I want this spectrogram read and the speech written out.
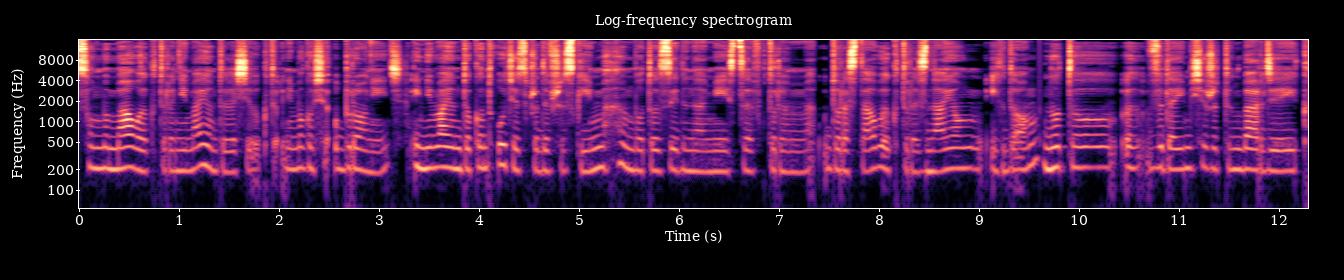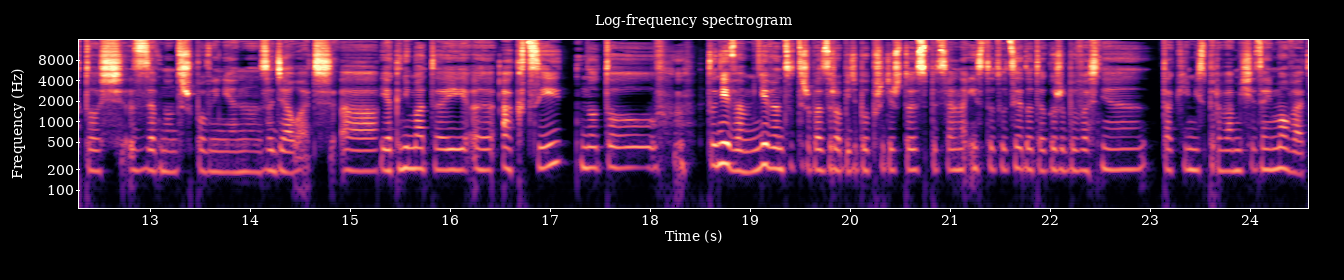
są małe, które nie mają tyle siły, które nie mogą się obronić i nie mają dokąd uciec przede wszystkim, bo to jest jedyne miejsce, w którym dorastały, które znają ich dom, no to e, wydaje mi się, że tym bardziej ktoś z zewnątrz powinien zadziałać. A jak nie ma tej e, akcji, no to, to nie wiem, nie wiem, co trzeba zrobić, bo przecież to jest specjalna instytucja do tego, żeby właśnie takimi sprawami się zajmować.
